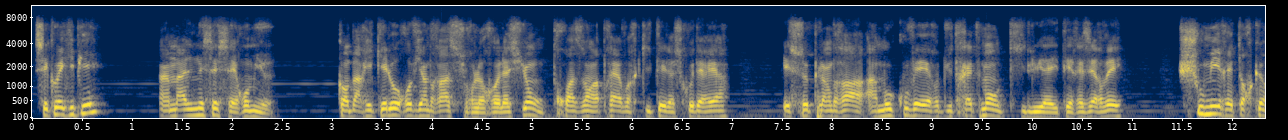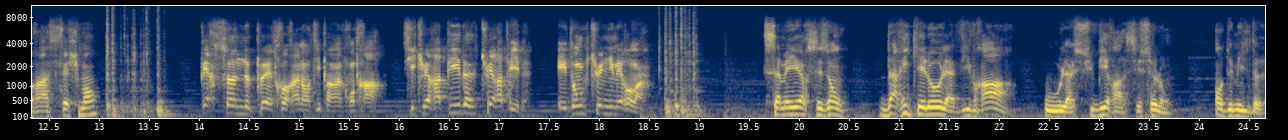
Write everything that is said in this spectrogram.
Ses coéquipiers Un mal nécessaire au mieux. Quand Barrichello reviendra sur leur relation, trois ans après avoir quitté la Scuderia, et se plaindra à mots couverts du traitement qui lui a été réservé, Schumi rétorquera sèchement Personne ne peut être ralenti par un contrat. Si tu es rapide, tu es rapide. Et donc tu es le numéro un. Sa meilleure saison, Barrichello la vivra, ou la subira, c'est selon, en 2002.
